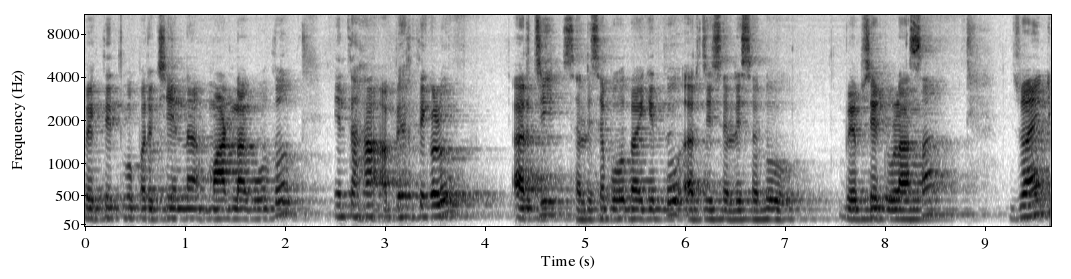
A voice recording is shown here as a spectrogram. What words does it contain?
ವ್ಯಕ್ತಿತ್ವ ಪರೀಕ್ಷೆಯನ್ನು ಮಾಡಲಾಗುವುದು. ಇಂತಹ ಅಭ್ಯರ್ಥಿಗಳು ಅರ್ಜಿ ಸಲ್ಲಿಸಬಹುದಾಗಿತ್ತು. ಅರ್ಜಿ ಸಲ್ಲಿಸಲು ವೆಬ್ಸೈಟ್ ವಿಳಾಸ join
